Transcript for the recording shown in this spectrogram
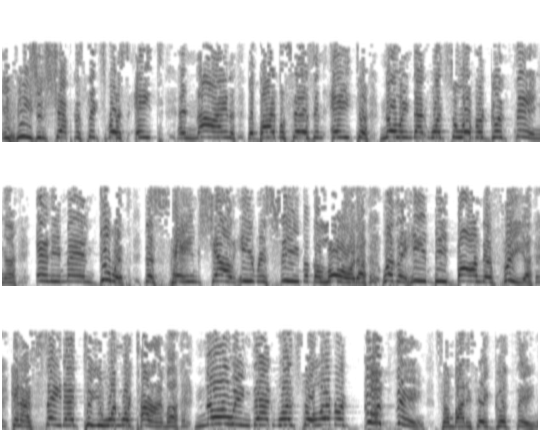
Ephesians chapter 6 verse 8 and 9, the Bible says in 8, knowing that whatsoever good thing uh, any man doeth, the same shall he receive of the Lord, whether he be bond or free. Uh, can I say that to you one more time? Uh, knowing that whatsoever good thing. Somebody say good thing.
